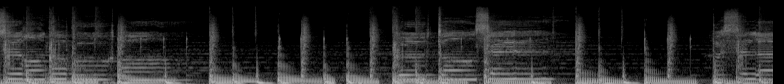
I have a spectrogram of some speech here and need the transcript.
danser encore pour toi. Peut danser, passer la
